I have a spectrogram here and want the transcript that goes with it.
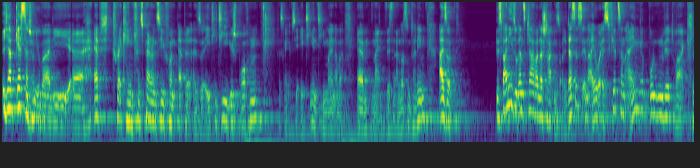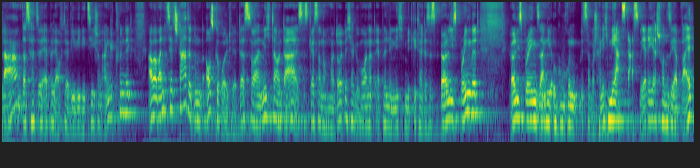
Ich habe gestern schon über die äh, App Tracking Transparency von Apple, also ATT, gesprochen. Ich weiß gar nicht, ob sie ATT meinen, aber äh, nein, das ist ein anderes Unternehmen. Also, es war nie so ganz klar, wann das starten soll. Dass es in iOS 14 eingebunden wird, war klar. Das hatte Apple auf der WWDC schon angekündigt. Aber wann das jetzt startet und ausgerollt wird, das war nicht klar. Und da ist es gestern nochmal deutlicher geworden, hat Apple nämlich mitgeteilt, dass es Early Spring wird. Early Spring, sagen die Auguren, ist dann wahrscheinlich März. Das wäre ja schon sehr bald.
